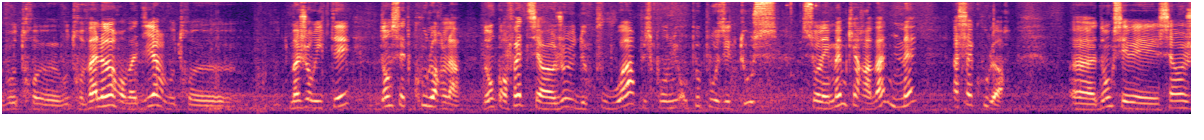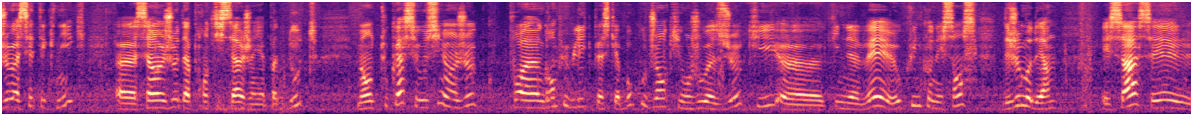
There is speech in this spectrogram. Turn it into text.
votre, valeur, on va dire, votre, majorité dans cette couleur-là. Donc en fait, c'est un jeu de pouvoir puisqu'on on peut poser tous sur les mêmes caravanes, mais à sa couleur. Euh, donc c'est un jeu assez technique, Euh, c'est un jeu d'apprentissage, il n'y a pas de doute, mais en tout cas c'est aussi un jeu pour un grand public parce qu'il y a beaucoup de gens qui ont joué à ce jeu qui, euh, qui n'avaient aucune connaissance des jeux modernes. Et ça c'est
